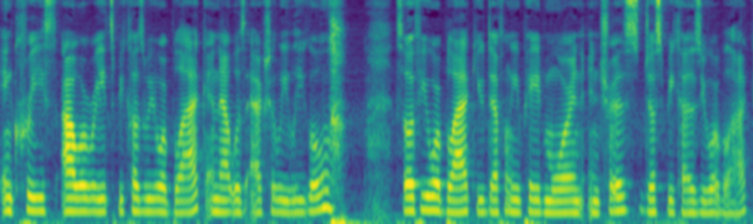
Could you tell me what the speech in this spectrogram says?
increased our rates because we were black, and that was actually legal. so if you were black, you definitely paid more in interest just because you were black.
